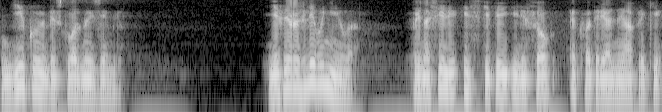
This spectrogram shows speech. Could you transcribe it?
дикую бесплодную землю. Если разливы Нила приносили из степей и лесов экваториальной Африки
